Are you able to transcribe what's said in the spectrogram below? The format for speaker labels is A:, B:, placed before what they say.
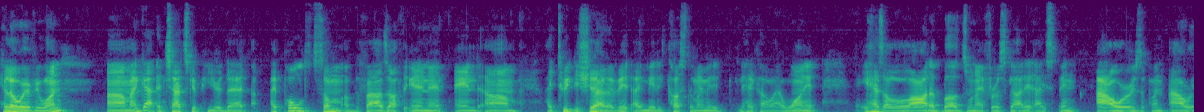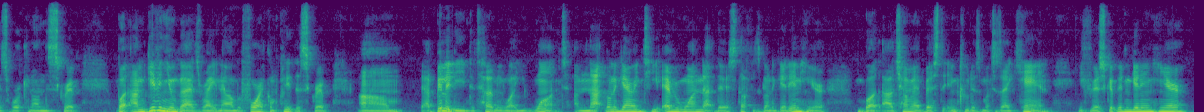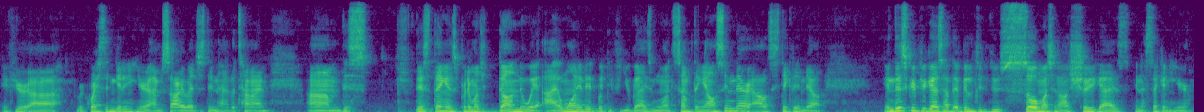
A: Hello everyone. Um, I got a chat script here that I pulled some of the files off the internet and um, I tweaked the shit out of it. I made it custom. I made it the heck how I want it. It has a lot of bugs when I first got it. I spent hours upon hours working on the script. But I'm giving you guys right now, before I complete the script, um, the ability to tell me what you want. I'm not going to guarantee everyone that their stuff is going to get in here, but I'll try my best to include as much as I can. If your script didn't get in here, if your uh, request didn't get in here, I'm sorry, but I just didn't have the time. Um, this this thing is pretty much done the way I wanted it, but if you guys want something else in there, I'll stick it in there. In this script, you guys have the ability to do so much, and I'll show you guys in a second here.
